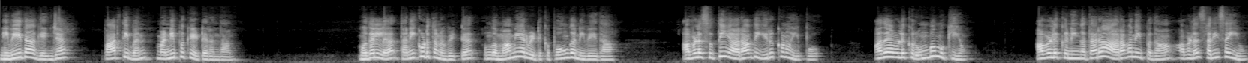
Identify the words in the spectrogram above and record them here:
நிவேதா கெஞ்ச பார்த்திபன் மன்னிப்பு கேட்டிருந்தான். முதல்ல தனி கொடுத்தனம் விட்டு உங்கள் மாமியார் வீட்டுக்கு போங்க நிவேதா. அவளை சுற்றி யாராவது இருக்கணும் இப்போது அது அவளுக்கு ரொம்ப முக்கியம். அவளுக்கு நீங்கள் தர அரவணைப்பு தான் அவளை சரி செய்யும்.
